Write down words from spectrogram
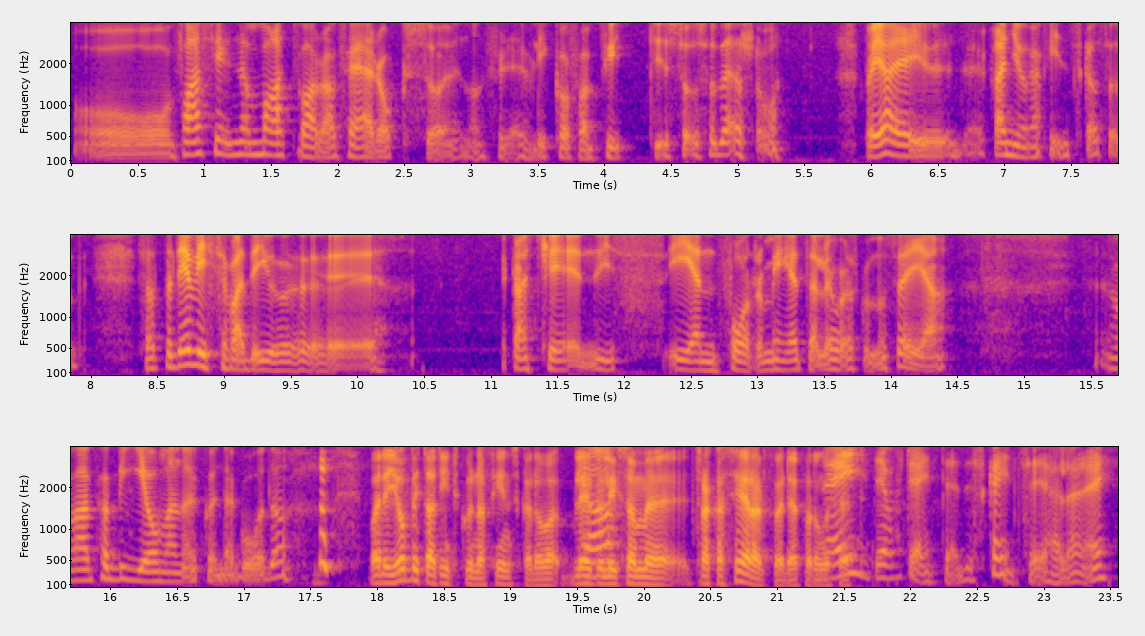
Och det fanns ju någon matvaruaffär också, någon flickor från Pyttys och sådär. Så. För jag är ju, kan ju inga finska så, så att på det viset var det ju eh, kanske en viss enformighet eller hur jag ska nog säga. Det var på bio man kunde gå då. Var det jobbigt att inte kunna finska då? Blev ja. du liksom eh, trakasserad för det på något nej, sätt? Nej, det var det inte. Det ska jag inte säga heller, nej.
